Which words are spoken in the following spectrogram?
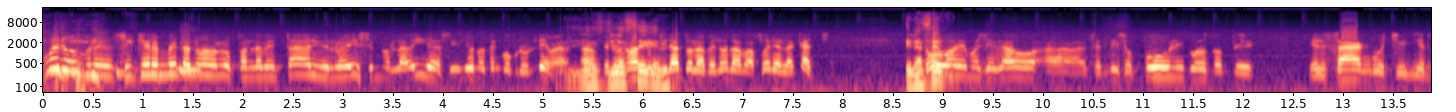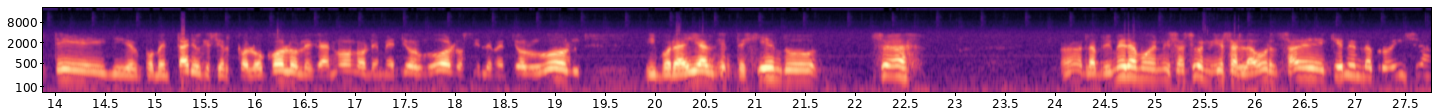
Bueno, hombre, si quieren, métanos a los parlamentarios y revísenos la vida, si yo no tengo problema. ¿ah? Yo- Pero yo no sé que- tirando la pelota para afuera de la cancha. El hacer, Todos hemos llegado a servicios públicos donde el sándwich y el té y el comentario que si el Colo Colo le ganó, no le metió el gol o si le metió el gol y por ahí alguien tejiendo. O sea, ah, la primera modernización y esa es labor, ¿sabe de quién en la provincia?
